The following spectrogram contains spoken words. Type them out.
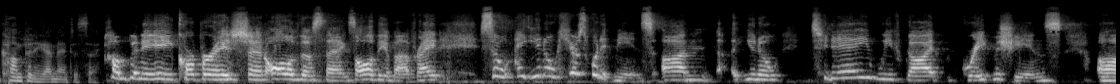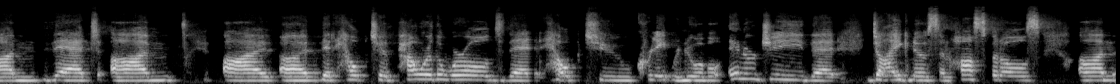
company i meant to say company corporation all of those things all of the above right so you know here's what it means um, you know today we've got great machines um, that um, uh, uh, that help to power the world that help to create renewable energy that diagnose in hospitals um,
